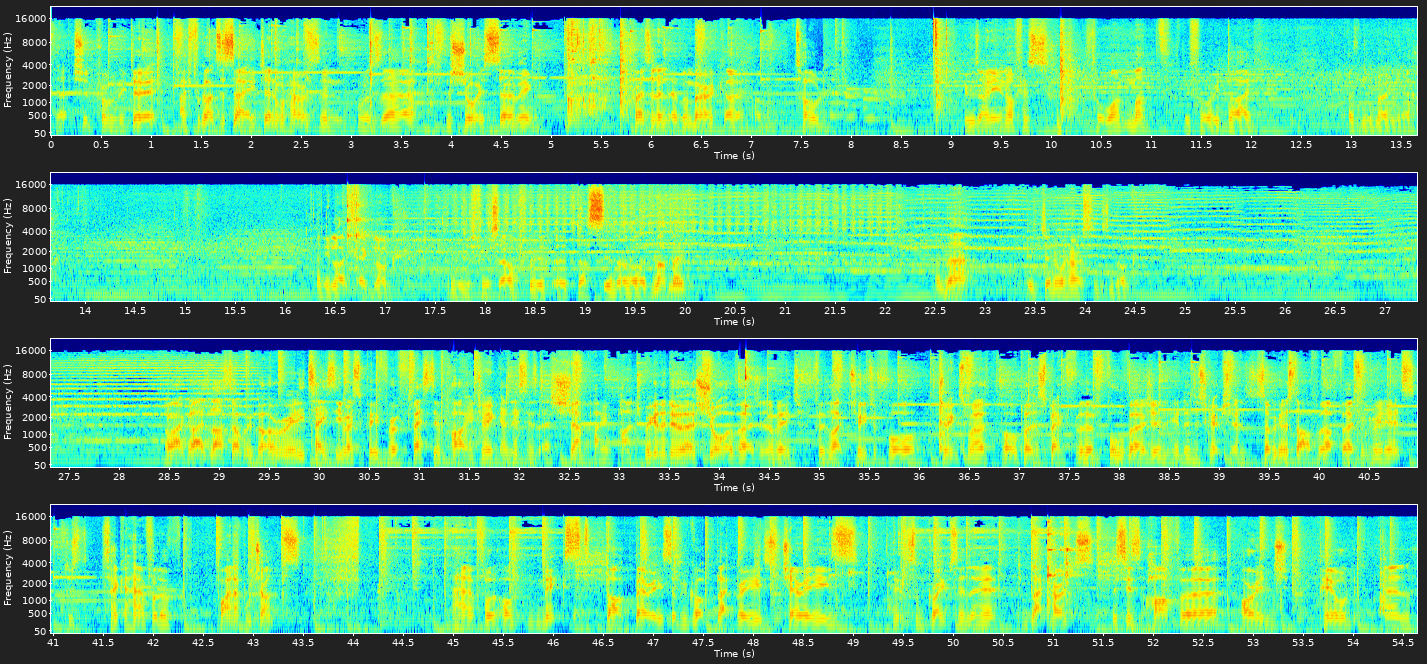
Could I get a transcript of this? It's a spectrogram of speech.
That should probably do it. I forgot to say, General Harrison was uh, the shortest serving president of America. I'm told he was only in office for one month before he died of pneumonia. And he liked eggnog. And we'll just finish that off with a dusting of nutmeg. And that is General Harrison's nog. All right guys, last up we've got a really tasty recipe for a festive party drink and this is a champagne punch. We're gonna do a shorter version of it for like two to four drinks worth, but we'll put the spec for the full version in the description. So we're gonna start off with our first ingredients. Just take a handful of pineapple chunks, a handful of mixed dark berries. So we've got blackberries, cherries, some grapes in there, some black currants. This is half a orange peeled and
